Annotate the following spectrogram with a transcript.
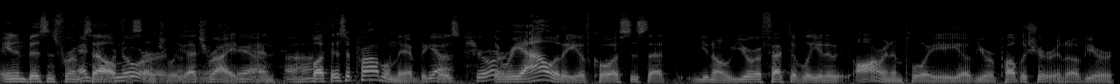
in business for himself, essentially. That's something, right. yeah. And Uh-huh. but there's a problem there because sure. the reality, of course, is that you know you're effectively an, are an employee of your publisher and of your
